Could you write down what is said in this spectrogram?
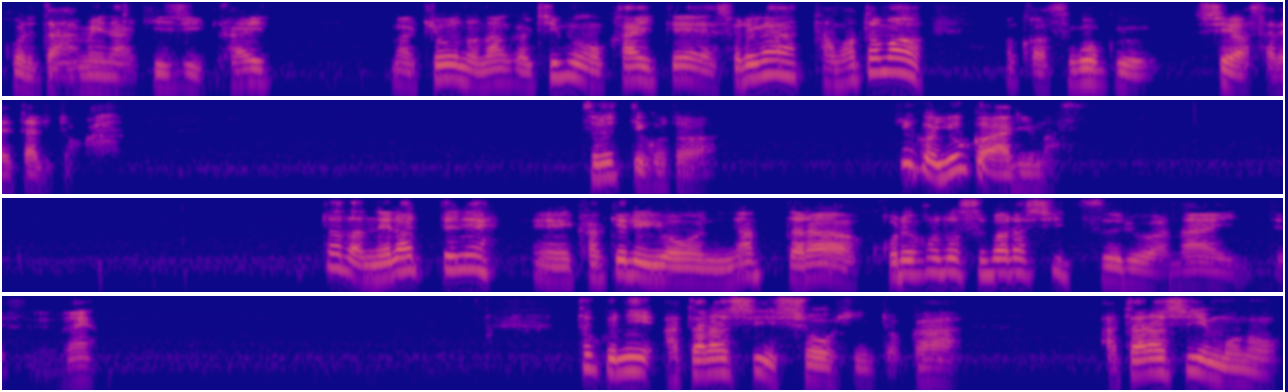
これダメな記事書い、まあ今日のなんか気分を書いて、それがたまたまなんかすごくシェアされたりとか、するっていうことは結構よくあります。ただ狙ってね、えー、書けるようになったら、これほど素晴らしいツールはないですよね。特に新しい商品とか、新しいもの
